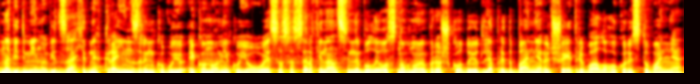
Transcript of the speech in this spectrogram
На відміну від західних країн з ринковою економікою, у СССР фінанси не були основною перешкодою для придбання речей тривалого користування.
